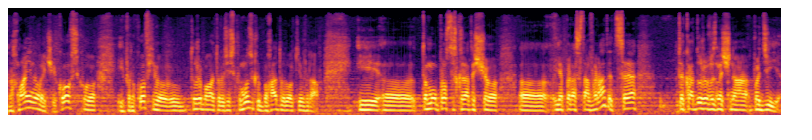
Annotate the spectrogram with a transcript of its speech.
Рахманінова, і Чайковського, і Прокоф'єва. Дуже багато російської музики, багато років грав. І е, тому просто сказати, що я перестав грати, це така дуже визначна подія.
